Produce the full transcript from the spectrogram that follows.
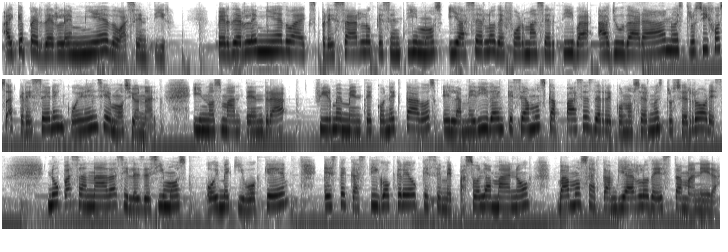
Hay que perderle miedo a sentir. Perderle miedo a expresar lo que sentimos y hacerlo de forma asertiva ayudará a nuestros hijos a crecer en coherencia emocional y nos mantendrá firmemente conectados en la medida en que seamos capaces de reconocer nuestros errores. No pasa nada si les decimos, hoy me equivoqué, este castigo creo que se me pasó la mano, vamos a cambiarlo de esta manera.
